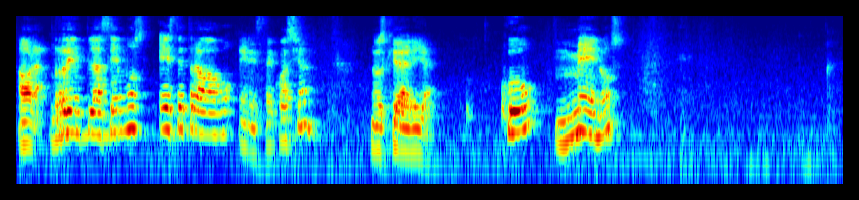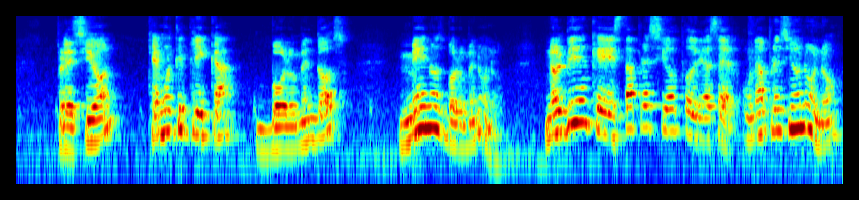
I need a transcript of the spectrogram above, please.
Ahora, reemplacemos este trabajo en esta ecuación. Nos quedaría Q menos presión que multiplica volumen 2 menos volumen 1. No olviden que esta presión podría ser una presión 1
